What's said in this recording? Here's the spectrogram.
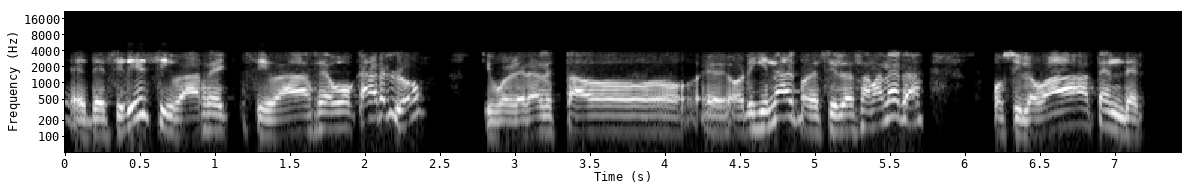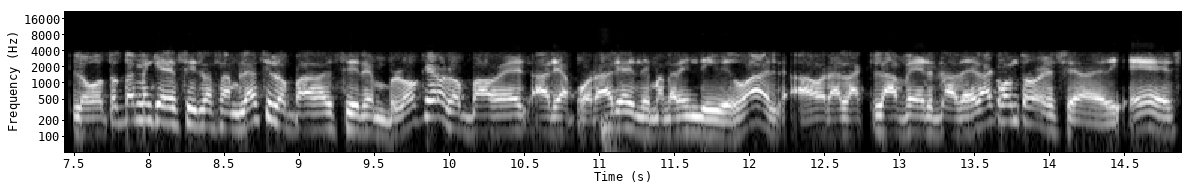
eh, decidir si va, a re- si va a revocarlo y volver al estado eh, original, por decirlo de esa manera, o si lo va a atender. Lo otro también que decir la Asamblea si los va a decir en bloque o los va a ver área por área de manera individual. Ahora, la, la verdadera controversia Eddie, es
